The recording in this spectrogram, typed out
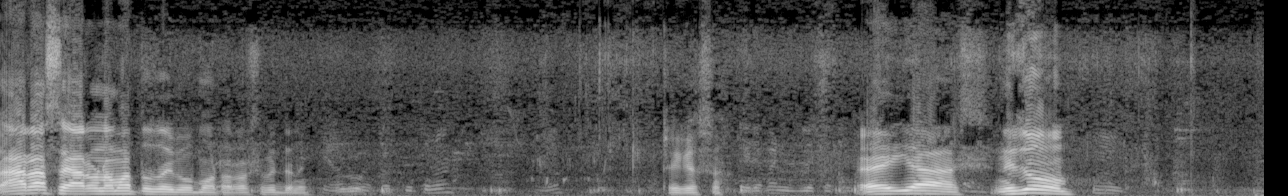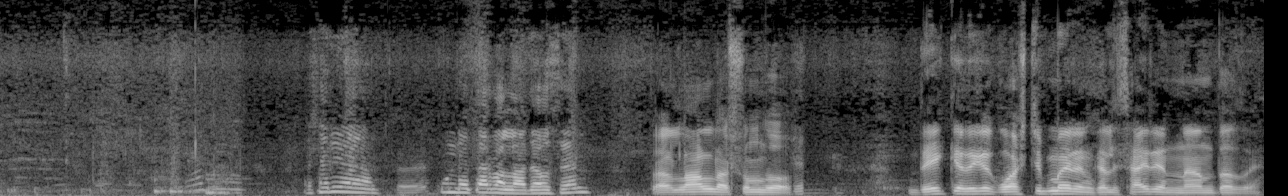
তার আছে, আরও নামাজ তো যাইব মোটর, অসুবিধা নেই। ঠিক আছে। এই ইয়াস নিজুম কোনটা তার ভালো দা হোসেন তার লালটা সুন্দর। দেখে দেখে কষ্টিপ মাইরেন খালি সাইরেন না আনতা যায়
